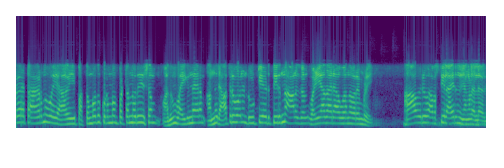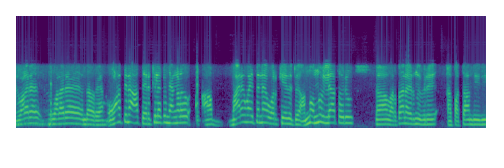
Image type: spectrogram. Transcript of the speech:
ആകെ തകർന്നു പോയി. ആകെ ഈ പത്തൊമ്പത് കുടുംബം പെട്ടെന്ന് ഒരു ദിവസം അതും വൈകുന്നേരം അന്ന് രാത്രി പോലും ഡ്യൂട്ടി എടുത്തിരുന്ന ആളുകൾ വഴിയാധാരാവുക എന്ന് പറയുമ്പോഴേ ആ ഒരു അവസ്ഥയിലായിരുന്നു ഞങ്ങൾ എല്ലാവരും വളരെ വളരെ എന്താ പറയാ ഓണത്തിന് ആ തിരക്കിലൊക്കെ ഞങ്ങൾ മാരകമായി തന്നെ വർക്ക് ചെയ്തിട്ട് അന്നൊന്നും ഇല്ലാത്ത ഒരു വർത്താനായിരുന്നു ഇവർ പത്താം തീയതി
